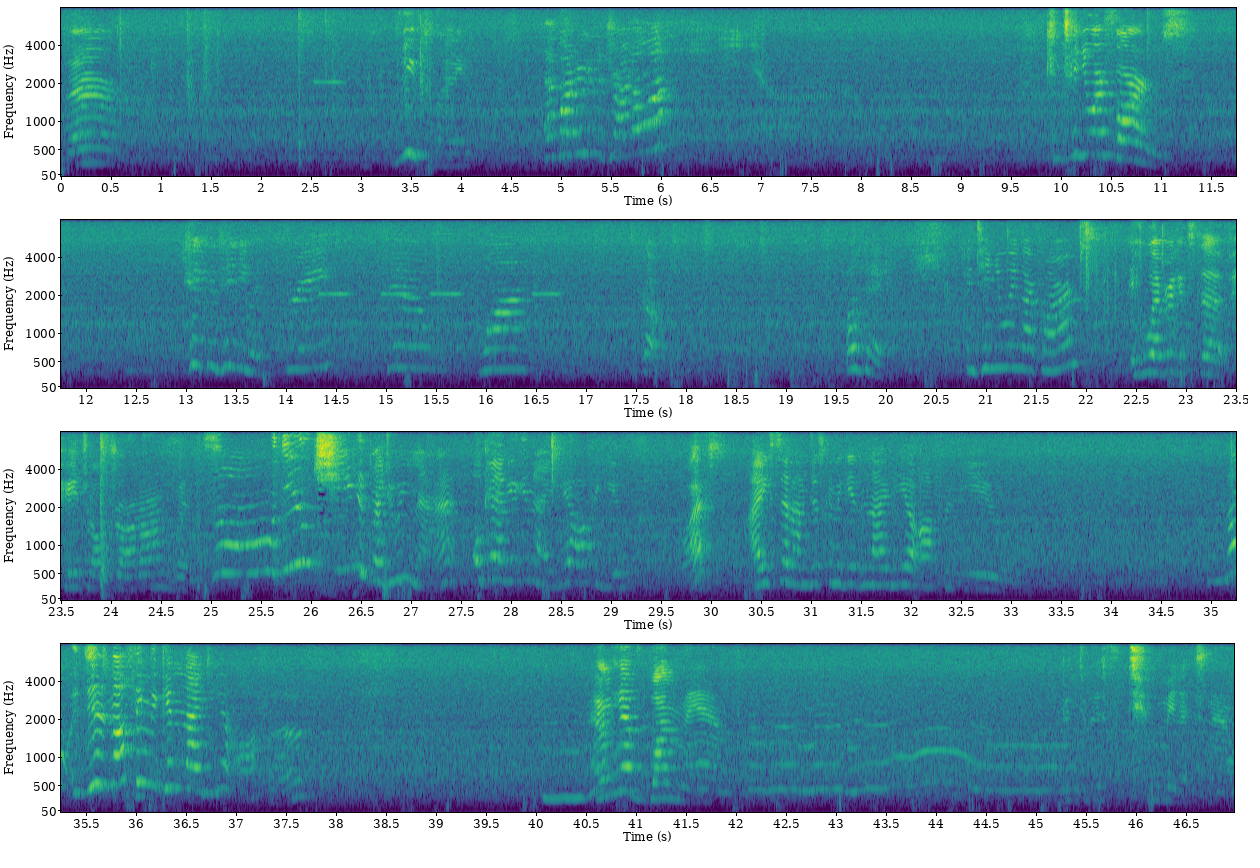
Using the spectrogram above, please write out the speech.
There. Replay. And what are we going to draw, Noah? Continue our farms. Okay, continue in three, two, one, go. Okay, continuing our farms. Whoever gets the page all drawn on wins. No, you cheated by doing that. Okay, I'm gonna get an idea off of you. What? I said I'm just gonna get an idea off of you. No, there's nothing to get an idea off of. I only have one. I've been doing this for two minutes now.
